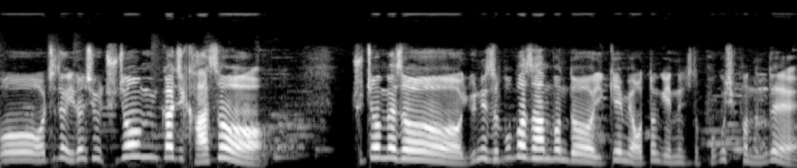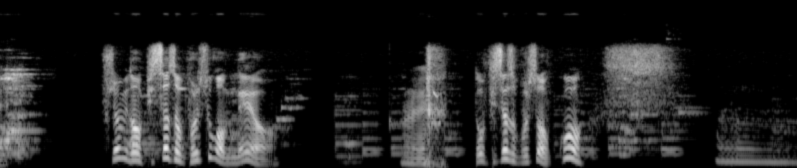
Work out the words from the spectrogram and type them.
뭐 어쨌든 이런 식으로 주점까지 가서 주점에서 유닛을 뽑아서 한 번 더 이 게임에 어떤 게 있는지도 보고 싶었는데 주점이 너무 비싸서 볼 수가 없네요. 네, 너무 비싸서 볼 수 없고 음...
